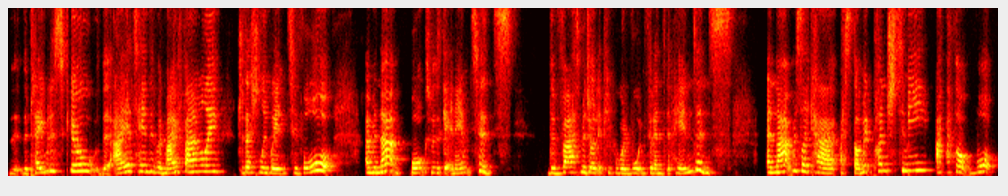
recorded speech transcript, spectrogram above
the, primary school that I attended when my family traditionally went to vote. And when that box was getting emptied, the vast majority of people were voting for independence. And that was like a, a stomach punch to me. I thought, what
